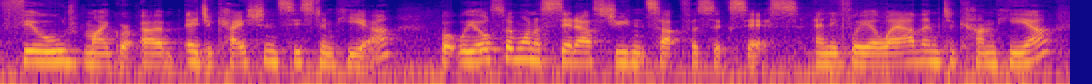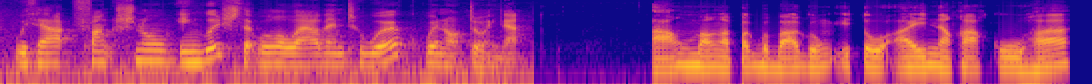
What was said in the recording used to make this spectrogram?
filled migra- uh, education system here, but we also want to set our students up for success. And if we allow them to come here without functional English that will allow them to work, we're not doing that. Ang mga pagbabagong ito ay nakakuha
